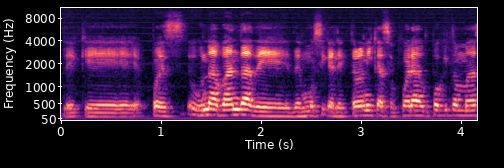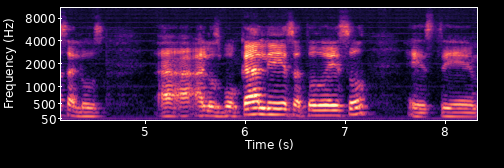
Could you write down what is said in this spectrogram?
de, que pues una banda de, de, música electrónica se fuera un poquito más a los, a, a, los vocales, a todo eso. Este,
